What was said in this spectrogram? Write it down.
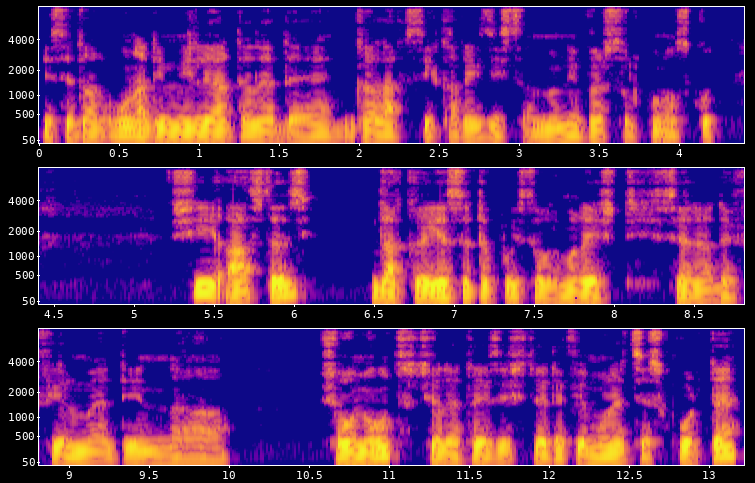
este doar una din miliardele de galaxii care există în Universul cunoscut. Și astăzi, dacă este să te pui să urmărești seria de filme din uh, show notes, cele 33 de filmulețe scurte,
